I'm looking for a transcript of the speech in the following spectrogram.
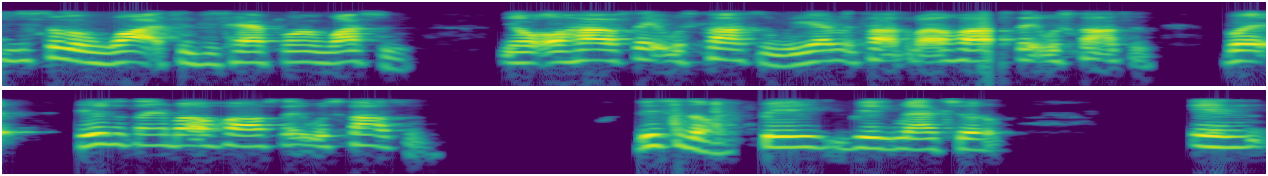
You just want to watch and just have fun watching. You know, Ohio State, Wisconsin. We haven't talked about Ohio State, Wisconsin, but here's the thing about Ohio State, Wisconsin. This is a big, big matchup in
